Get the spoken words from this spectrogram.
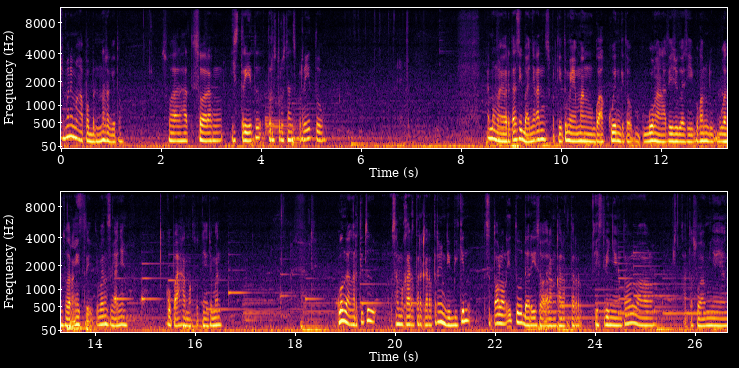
Cuman emang apa bener gitu? Suara hati seorang istri itu terus-terusan seperti itu. Emang mayoritas sih banyak kan seperti itu memang gue akuin gitu. Gue nggak ngerti juga sih gue kan bukan seorang istri cuman seenggaknya gue paham maksudnya. Cuman gue nggak ngerti tuh sama karakter-karakter yang dibikin setolol itu dari seorang karakter istrinya yang tolol atau suaminya yang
